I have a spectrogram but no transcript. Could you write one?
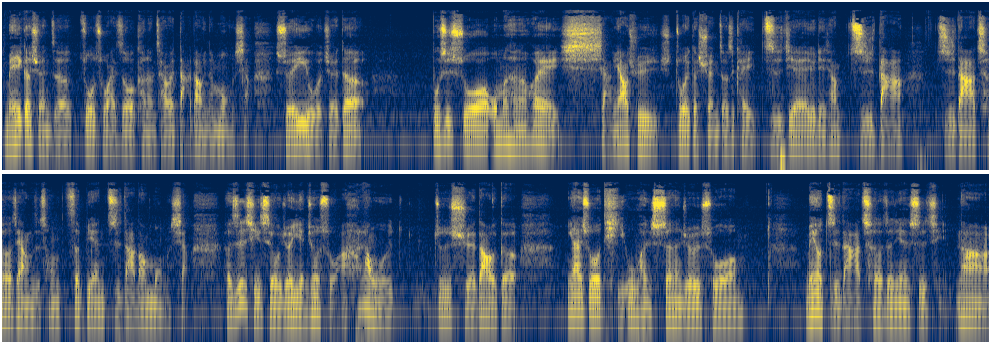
每一个选择做出来之后，可能才会达到你的梦想。所以我觉得，不是说我们可能会想要去做一个选择，是可以直接有点像直达直达车这样子，从这边直达到梦想。可是其实我觉得研究所啊，让我就是学到一个，应该说体悟很深的，就是说没有直达车这件事情。那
